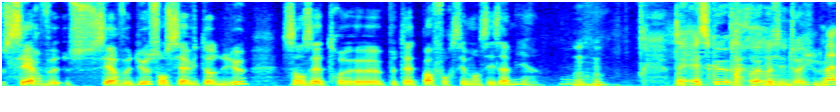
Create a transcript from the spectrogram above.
servent, servent Dieu, sont serviteurs de Dieu, sans être euh, peut-être pas forcément ses amis. hein. Mais est-ce que. Ouais, vas-y, Joy. Je suis Bah.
